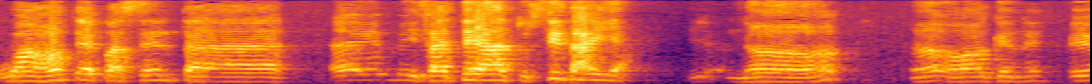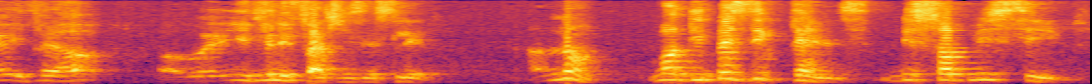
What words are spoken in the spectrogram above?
100% uh, uh, if i tell her to sit down here no, no again, if, uh, even if she's a slave. No, but the basic things, be submissive.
